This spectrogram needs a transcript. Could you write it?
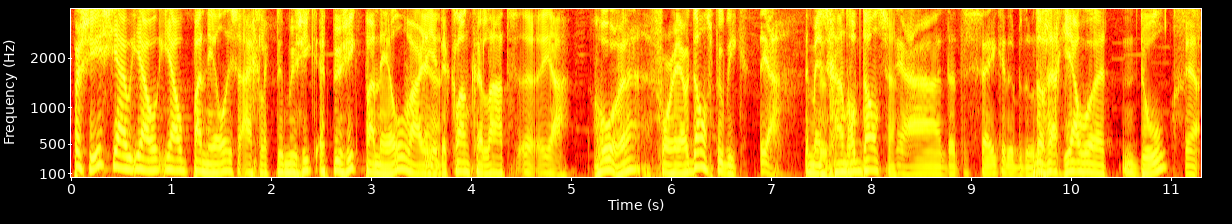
precies, jouw jouw jouw paneel is eigenlijk de muziek, het muziekpaneel... waar je de klanken laat eh, ja, horen voor jouw danspubliek. Ja. De mensen gaan erop dansen. Ja, dat is zeker de Dat bedoeling. is eigenlijk jouw eh, doel. Ja.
